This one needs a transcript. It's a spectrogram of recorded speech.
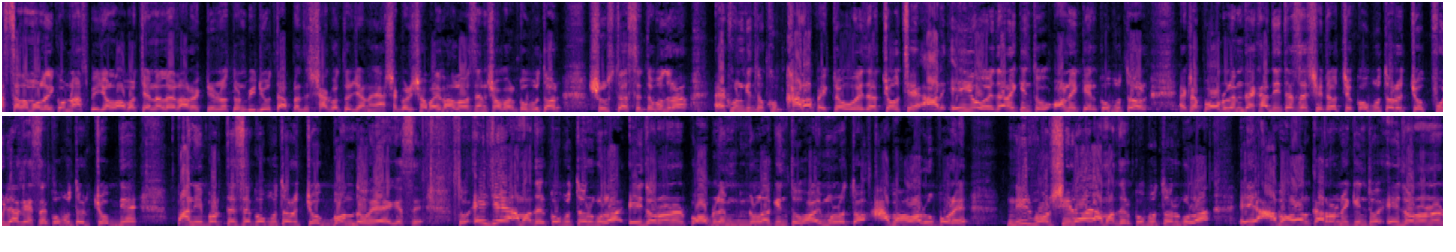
আসসালামু আলাইকুম নাসপিজন লাভার চ্যানেলের আরও একটি নতুন ভিডিওতে আপনাদের স্বাগত জানাই। আশা করি সবাই ভালো আছেন, সবার কবুতর সুস্থ আছে। তো বন্ধুরা, এখন কিন্তু খুব খারাপ একটা ওয়েদার চলছে, আর এই ওয়েদারে কিন্তু অনেকের কবুতর একটা প্রবলেম দেখা দিতেছে, সেটা হচ্ছে কবুতরের চোখ ফুলা গেছে, কবুতর চোখ দিয়ে পানি পড়তেছে, কবুতরের চোখ বন্ধ হয়ে গেছে। তো এই যে আমাদের কবুতরগুলা, এই ধরনের প্রবলেমগুলো কিন্তু হয় মূলত আবহাওয়ার উপরে। নির্ভরশীল হয় আমাদের কবুতরগুলা। এই আবহাওয়ার কারণে কিন্তু এই ধরনের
